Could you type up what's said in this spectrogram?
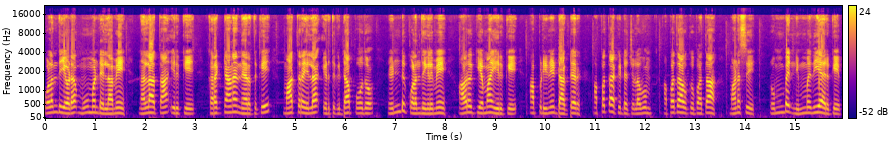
குழந்தையோட மூமெண்ட் எல்லாமே நல்லா தான் இருக்குது கரெக்டான நேரத்துக்கு மாத்திரையெல்லாம் எடுத்துக்கிட்டால் போதும். ரெண்டு குழந்தைகளுமே ஆரோக்கியமாக இருக்குது அப்படின்னு டாக்டர் அப்பத்தா கிட்ட சொல்லவும் அப்பத்தாவுக்கு பார்த்தா மனசு ரொம்ப நிம்மதியாக இருக்குது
